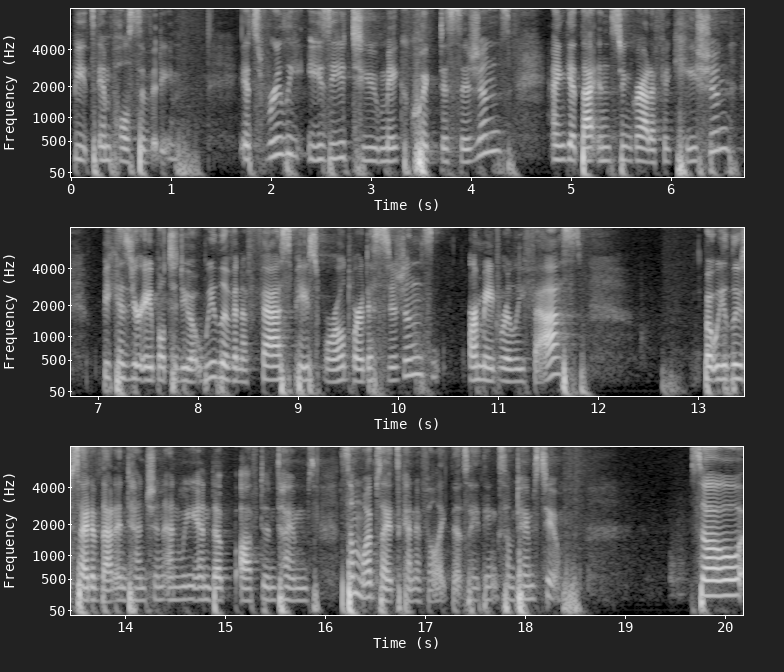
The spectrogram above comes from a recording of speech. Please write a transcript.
beats impulsivity. It's really easy to make quick decisions and get that instant gratification because you're able to do it. We live in a fast paced world where decisions are made really fast, but we lose sight of that intention and we end up oftentimes, some websites kind of feel like this, I think, sometimes too. So,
